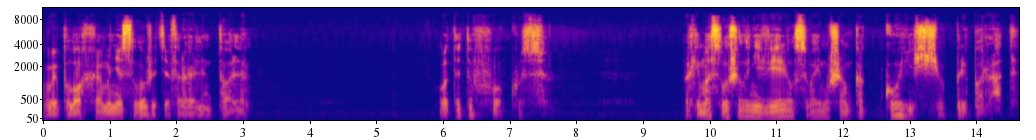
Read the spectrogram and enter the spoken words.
«Вы плохо мне служите, фройлен Толля». Вот это фокус. Ахима слушал и не верил своим ушам. Какой еще препарат?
